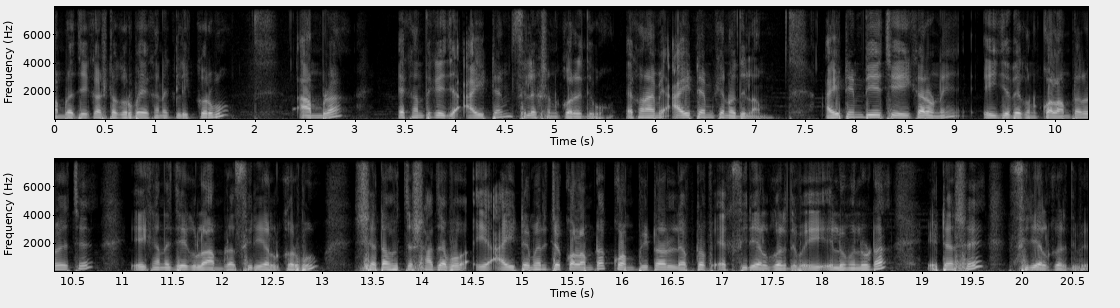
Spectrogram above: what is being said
আমরা যে কাজটা করব, এখানে ক্লিক করব। আমরা এখান থেকে এই যে আইটেম সিলেকশন করে দেব। এখন আমি আইটেম কেন দিলাম? আইটেম দিয়েছি এই কারণে, এই যে দেখুন কলামটা রয়েছে এইখানে যেগুলো আমরা সিরিয়াল করব, সেটা হচ্ছে সাজাবো। এই আইটেমের যে কলামটা কম্পিউটার ল্যাপটপ এক সিরিয়াল করে দেবে। এই এলোমেলোটা, এটা সে সিরিয়াল করে দিবে।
